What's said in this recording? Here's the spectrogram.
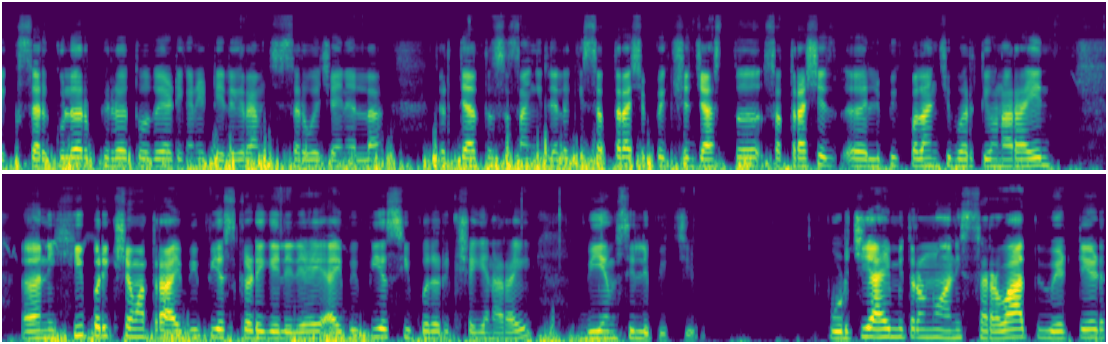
एक सर्क्युलर फिरत होतं या ठिकाणी टेलिग्रामचे सर्व चॅनलला तर त्यात असं सांगितलेलं की सतराशेपेक्षा जास्त सतराशे लिपिक पदांची भरती होणार आहे. आणि ही परीक्षा मात्र आय बी पी एसकडे गेलेली आहे. आय बी पी एस ही परीक्षा घेणार आहे बी एम सी लिपिकची. पुढची आहे मित्रांनो. आणि सर्वात वेटेड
